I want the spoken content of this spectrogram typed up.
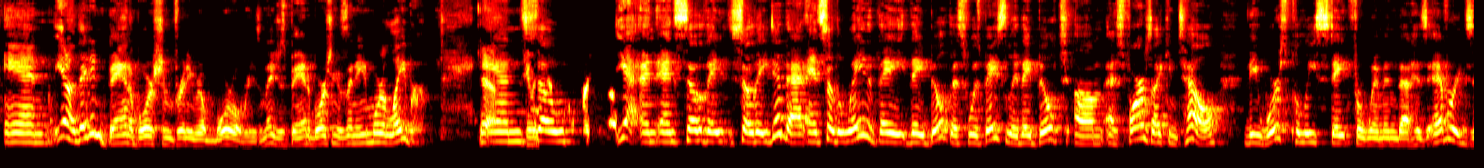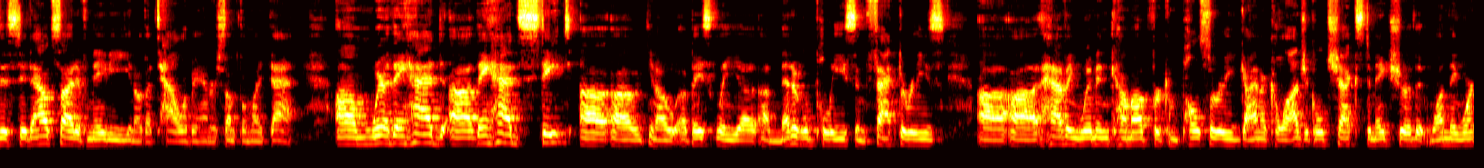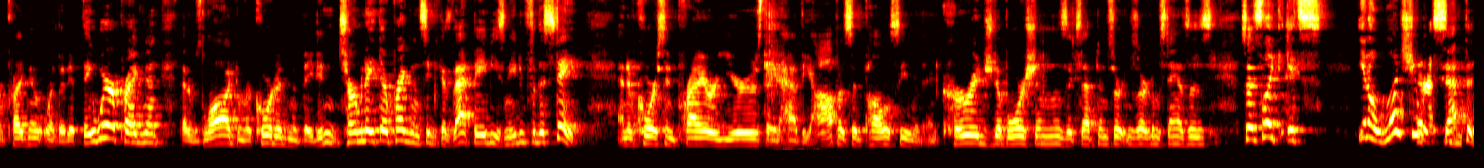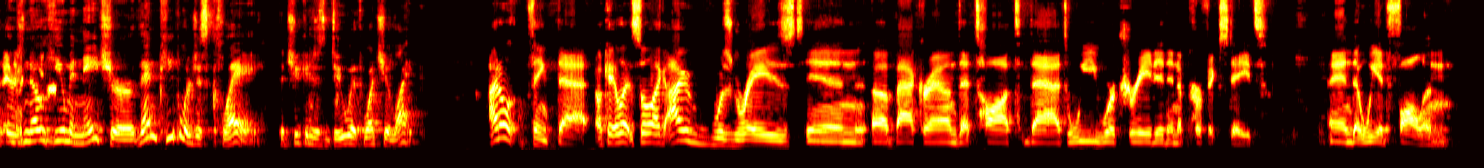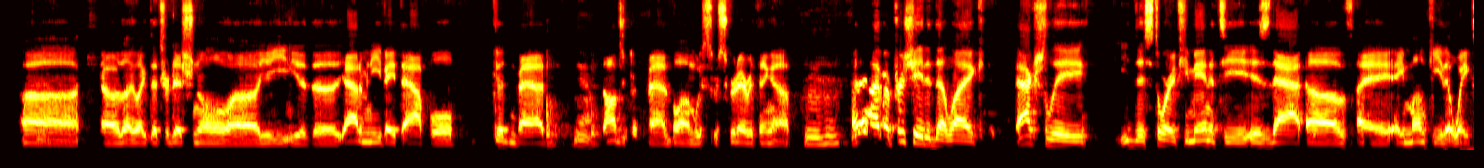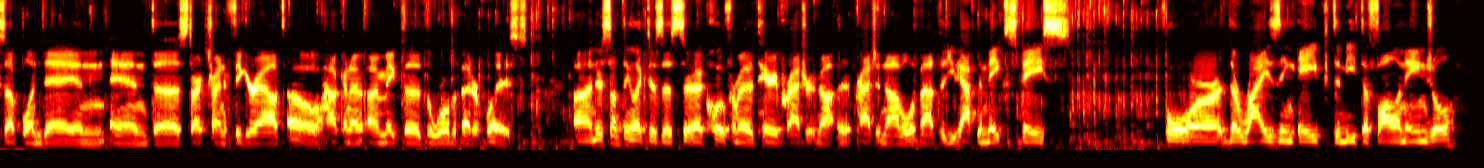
And, you know, they didn't ban abortion for any real moral reason. They just banned abortion because they needed more labor. Yeah. And so, yeah, and, and so they, so they did that. And so the way that they, they built this was basically they built, um, as far as I can tell, the worst police state for women that has ever existed outside of maybe, you know, the Taliban or something like that. Um, where they had, uh, they had state, uh, uh, you know, uh, basically, uh, uh, medical police and factories, uh, uh, having women come up for compulsory gynecological checks to make sure that one they weren't pregnant or that if they were pregnant that it was logged and recorded and that they didn't terminate their pregnancy because that baby is needed for the state. And of course in prior years they'd had the opposite policy where they encouraged abortions except in certain circumstances. So it's like it's you know once you accept that there's no human nature then people are just clay that you can just do with what you like I don't think that. Okay, so like I was raised in a background that taught that we were created in a perfect state and that we had fallen. Uh, you know, like, like the traditional, uh, the Adam and Eve ate the apple, good and bad. Yeah. Good and bad, blah, we screwed everything up. Mm-hmm. And I've appreciated that, like, actually, the story of humanity is that of a, a, monkey that wakes up one day and and uh, starts trying to figure out, oh, how can I, I make the, the world a better place? Uh, and there's something like there's a, a, quote from a Terry Pratchett, no, Pratchett novel about that you have to make space for the rising ape to meet the fallen angel.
